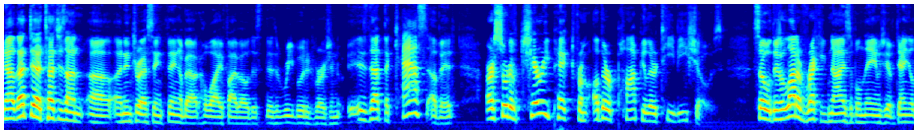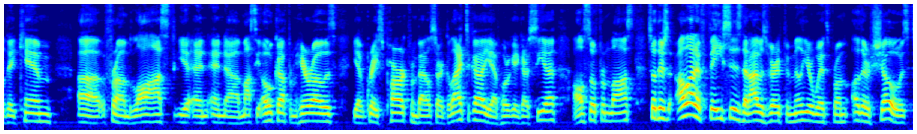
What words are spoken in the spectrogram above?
Now that uh, touches on uh, an interesting thing about Hawaii Five O, this the rebooted version, is that the cast of it are sort of cherry picked from other popular TV shows. So there's a lot of recognizable names. You have Daniel Dae Kim uh, from Lost, and and uh, Masi Oka from Heroes. You have Grace Park from Battlestar Galactica. You have Jorge Garcia also from Lost. So there's a lot of faces that I was very familiar with from other shows.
